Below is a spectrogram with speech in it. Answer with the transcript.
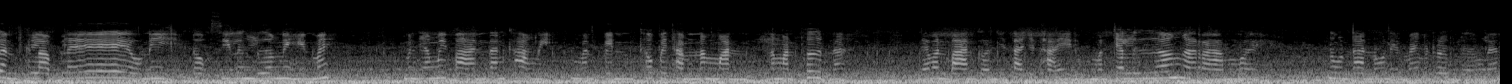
ื่อนกลับแล้วนี่ ดอกสีเหลืองๆนี่เห็นไหม มันยังไม่บานด้านข้างนี่ มันเป็นเข้าไปทำน้ำมันน้ำมันพืชนะเดี๋ยวมันบานก่อนยายตาจะถ่ายดูมันจะเหลืองอารามเลยโน่นด้านโน้นเห็นไหมมันเริ่มเหลืองแล้ว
